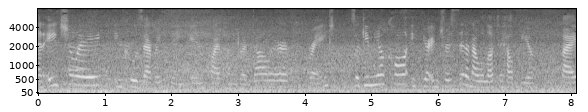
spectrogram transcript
and HOA includes everything in $500 range. So give me a call if you're interested and I would love to help you. Bye.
